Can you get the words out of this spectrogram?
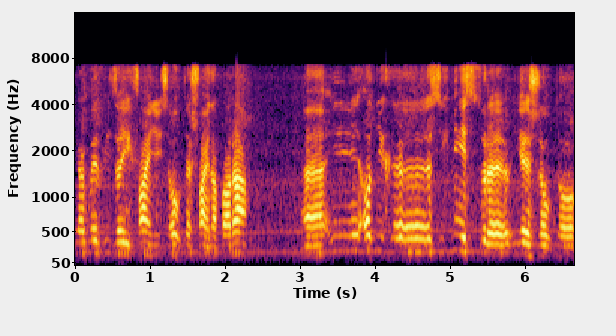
jakby widzę ich fajni, są też fajna para e, i od nich, e, z ich miejsc, które jeżdżą, to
